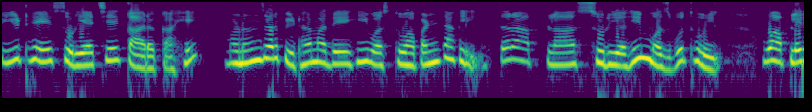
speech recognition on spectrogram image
पीठ हे सूर्याचे कारक आहे. म्हणून जर पिठामध्ये ही वस्तू आपण टाकली तर आपला सूर्यही मजबूत होईल व आपले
